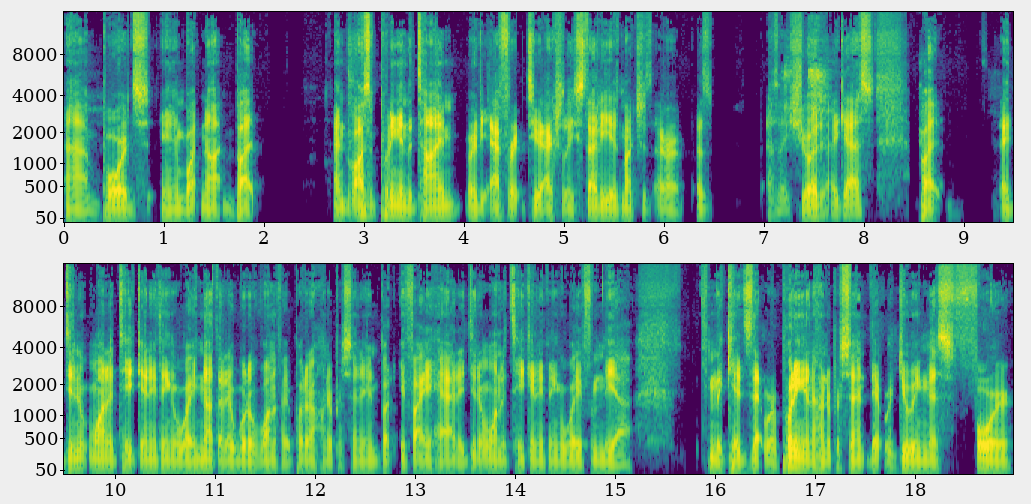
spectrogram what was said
uh, boards and whatnot, but and wasn't putting in the time or the effort to actually study as much as or as as I should, I guess. But I didn't want to take anything away. Not that I would have won if I put 100 percent in, but if I had, I didn't want to take anything away from the uh, from the kids that were putting in 100 percent that were doing this for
